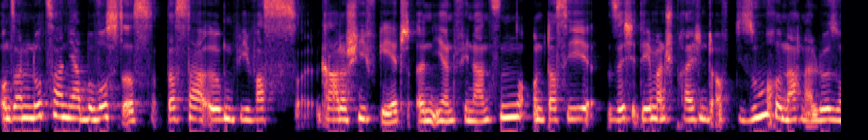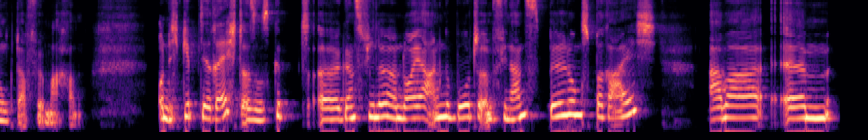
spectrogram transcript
unseren Nutzern ja bewusst ist, dass da irgendwie was gerade schief geht in ihren Finanzen und dass sie sich dementsprechend auf die Suche nach einer Lösung dafür machen. Und ich gebe dir recht, also es gibt äh, ganz viele neue Angebote im Finanzbildungsbereich, aber ähm,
